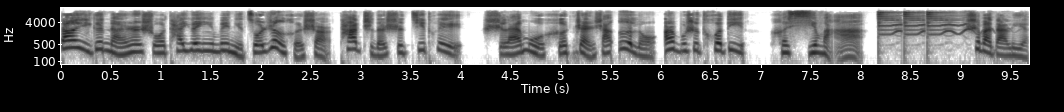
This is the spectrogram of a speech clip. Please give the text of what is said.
当一个男人说他愿意为你做任何事儿，他指的是击退史莱姆和斩杀恶龙，而不是拖地和洗碗，是吧，大力？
